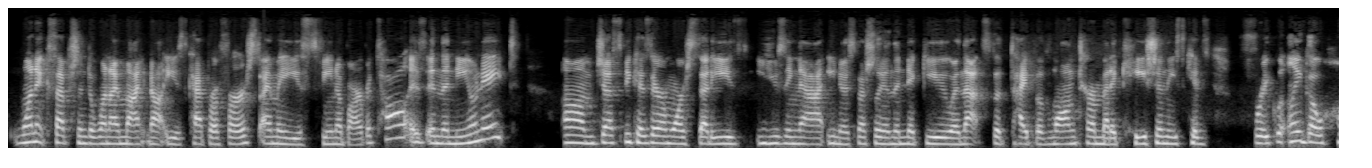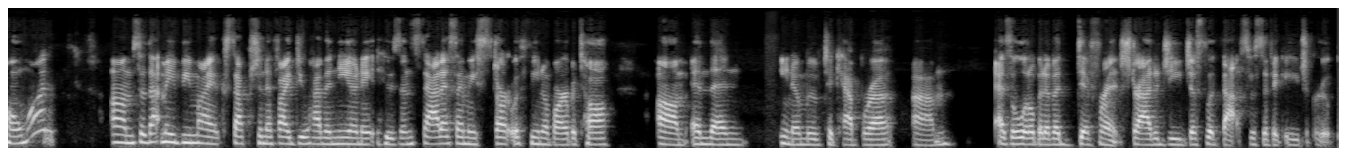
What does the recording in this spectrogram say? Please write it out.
one exception to when I might not use Keppra first, I may use phenobarbital is in the neonate, um, just because there are more studies using that, you know, especially in the NICU, and that's the type of long-term medication these kids frequently go home on. Um, so that may be my exception if I do have a neonate who's in status. I may start with phenobarbital um, and then you know move to Keppra um, as a little bit of a different strategy just with that specific age group.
